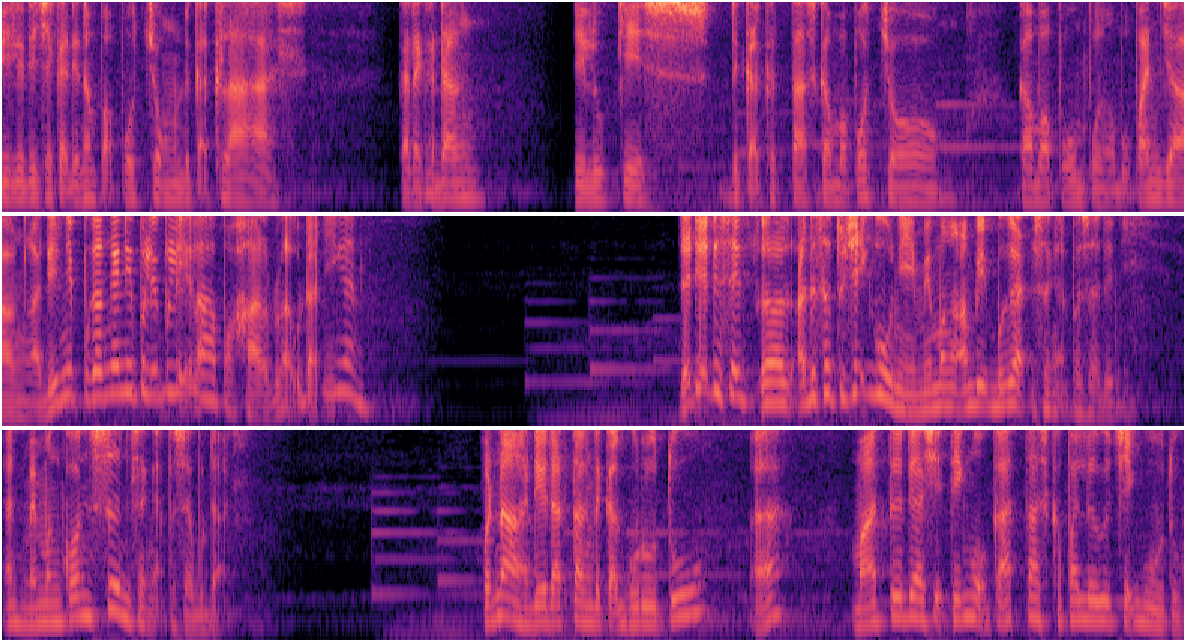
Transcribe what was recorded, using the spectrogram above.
Bila dia cakap dia nampak pocong dekat kelas. Kadang-kadang dia lukis dekat kertas gambar pocong. Gambar perempuan rambut panjang. Ah, Dia ni perangai ni pelik-pelik lah. Apa hal pula budak ni kan? Jadi ada uh, ada satu cikgu ni memang ambil berat sangat pasal dia ni. Kan memang concern sangat pasal budak ni. Pernah dia datang dekat guru tu, ha? mata dia asyik tengok ke atas kepala cikgu tu.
